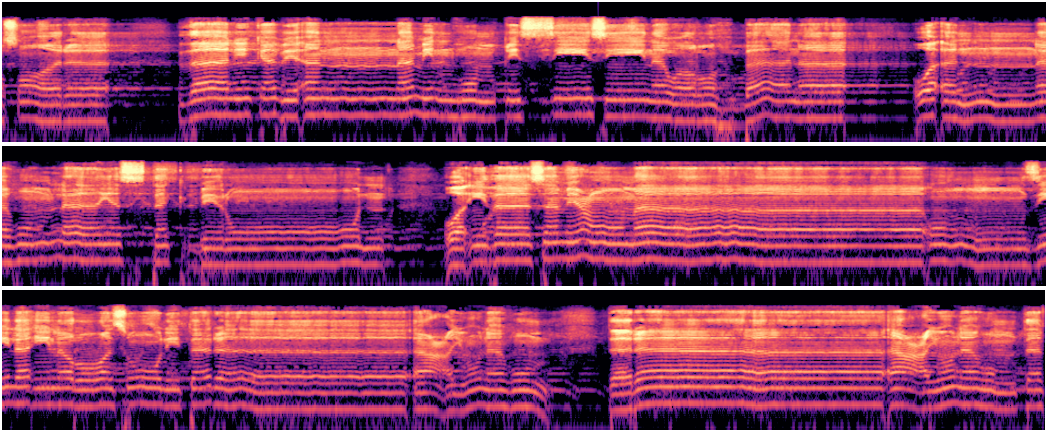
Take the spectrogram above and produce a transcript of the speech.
إنا نصارى ذلك بأن منهم قسيسين ورهبانا وأنهم لا يستكبرون. وإذا سمعوا ما أنزل إلى الرسول ترى أعينهم ترى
